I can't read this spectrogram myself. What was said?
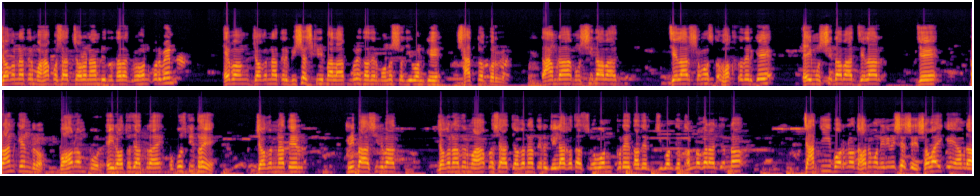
জগন্নাথের মহাপ্রসাদ চরণামৃত তারা গ্রহণ করবেন এবং জগন্নাথের বিশেষ কৃপা লাভ করে তাদের মনুষ্য জীবনকে সার্থক করবেন। তা আমরা মুর্শিদাবাদ জেলার সমস্ত ভক্তদেরকে, এই মুর্শিদাবাদ জেলার যে প্রাণকেন্দ্র বহরমপুর এই রথযাত্রায় উপস্থিত হয়ে জগন্নাথের কৃপা আশীর্বাদ, জগন্নাথের মহাপ্রসাদ, জগন্নাথের লীলা কথা শ্রবণ করে তাদের জীবনকে ধন্য করার জন্য জাতি, বর্ণ, ধর্ম নির্বিশেষে সবাইকে আমরা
